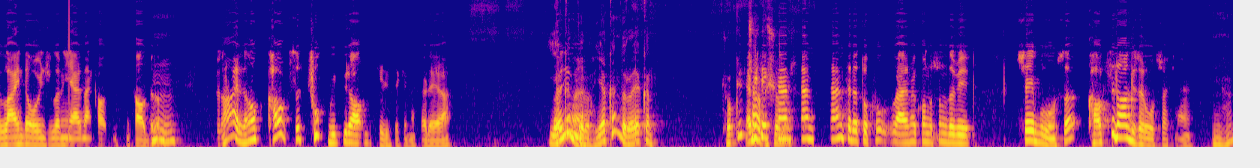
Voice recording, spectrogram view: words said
line'da oyuncuların yerden kalkmasını kaldıralım. Hı. Harbiden o kalksa çok büyük bir rahatlık gelecek mesele ya. Öyle Yakındır mi? o. Yakındır o yakın. Çok ya bir tek sen, sen, center'a topu verme konusunda bir şey bulunsa kalksa daha güzel olacak yani. Hı hı.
